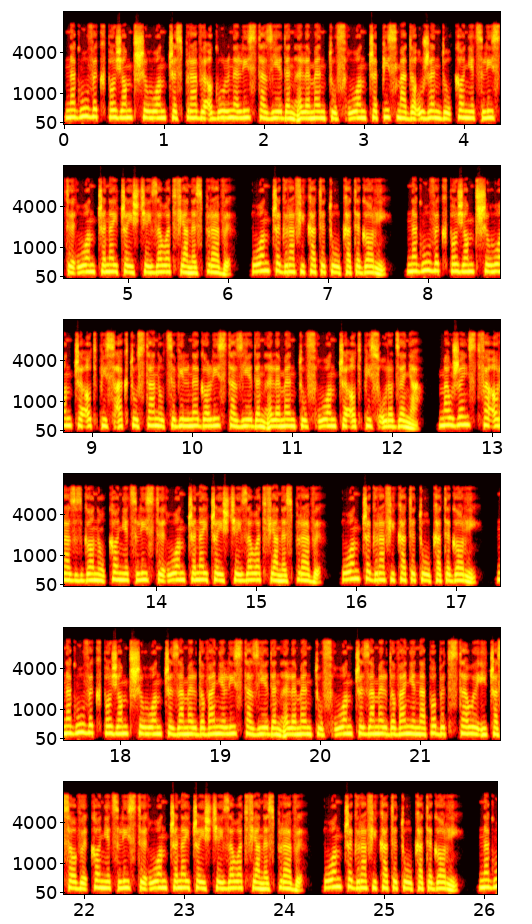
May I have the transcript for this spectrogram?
Nagłówek poziom 3 łącze sprawy ogólne lista z 1 elementów łącze pisma do urzędu koniec listy łącze najczęściej załatwiane sprawy. Łącze grafika tytuł kategorii. Nagłówek poziom 3 łącze odpis aktu stanu cywilnego lista z 1 elementów łącze odpis urodzenia. Małżeństwa oraz zgonu koniec listy łącze najczęściej załatwiane sprawy. Łącze grafika tytuł kategorii. Nagłówek poziom 3 łącze zameldowanie lista z 1 elementów łącze zameldowanie na pobyt stały i czasowy koniec listy łącze najczęściej załatwiane sprawy. Łącze grafika tytuł kategorii. Nagłówek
